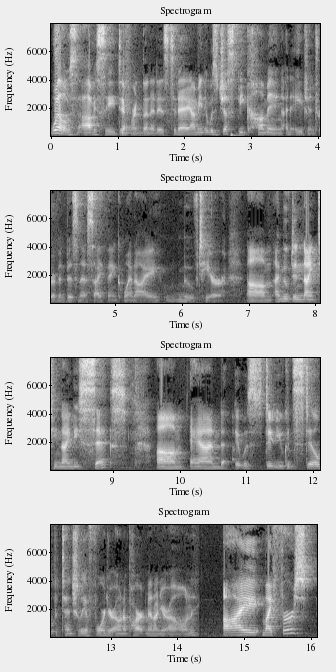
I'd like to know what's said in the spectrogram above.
Well, it was obviously different than it is today. I mean, it was just becoming an agent driven business, I think, when I moved here. Um, I moved in 1996, um, and it was you could still potentially afford your own apartment on your own. I, my first,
